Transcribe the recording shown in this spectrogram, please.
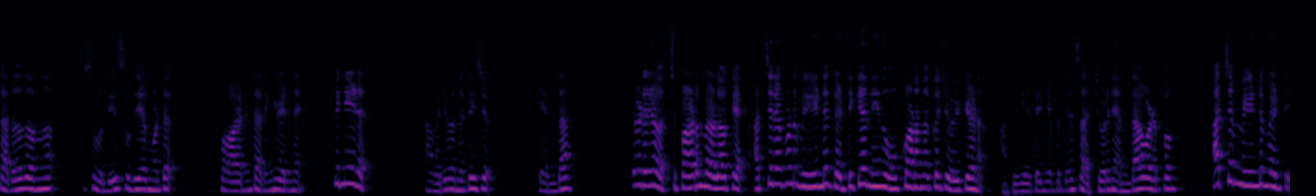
കഥ തുറന്ന് ശ്രുതി ശ്രുതി അങ്ങോട്ട് പോകാനായിട്ട് ഇറങ്ങി വരുന്നത് പിന്നീട് അവർ വന്നിട്ട് ചോദിച്ചു എന്താ ഇവിടെ ഒരു ഒച്ചപ്പാടും വെള്ളമൊക്കെ അച്ഛനെ കൊണ്ട് വീണ്ടും കെട്ടിക്കാൻ നീ നോക്കുവാണെന്നൊക്കെ ചോദിക്കുകയാണ്. അത് കേട്ട് കഴിഞ്ഞപ്പോഴത്തേനും സച്ചു പറഞ്ഞ എന്താ കുഴപ്പം? അച്ഛൻ വീണ്ടും വെട്ടി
